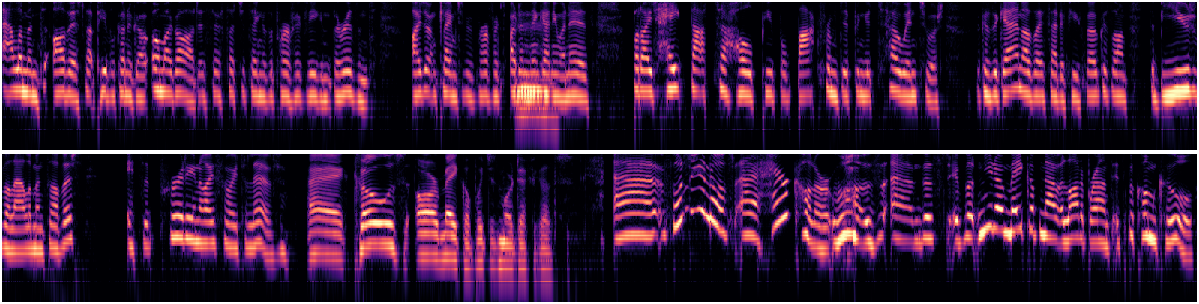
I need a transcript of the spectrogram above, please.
element of it that people kind of go, oh my God, is there such a thing as a perfect vegan? There isn't. I don't claim to be perfect. I don't think anyone is. But I'd hate that to hold people back from dipping a toe into it. Because again, as I said, if you focus on the beautiful elements of it, it's a pretty nice way to live. Uh, clothes or makeup, which is more difficult? Uh, funnily enough, uh, hair color was um, this, but you know, makeup now. A lot of brands, it's become cool.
